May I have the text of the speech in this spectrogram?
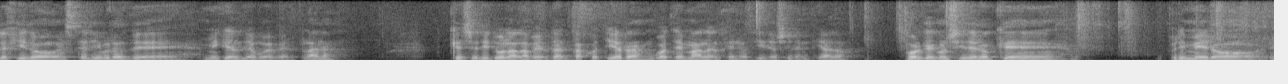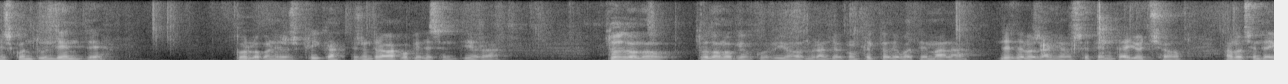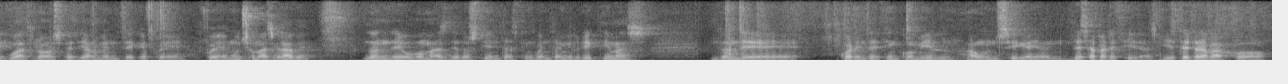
elegido este libro de Miquel de Weber Plana, que se titula La verdad bajo tierra, Guatemala, el genocidio silenciado, porque considero que primero es contundente por lo que nos explica, es un trabajo que desentierra todo lo, todo lo que ocurrió durante el conflicto de Guatemala desde los años 78 al 84 especialmente, que fue, fue mucho más grave, donde hubo más de 250.000 víctimas, donde 45.000 aún siguen desaparecidas. Y este trabajo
